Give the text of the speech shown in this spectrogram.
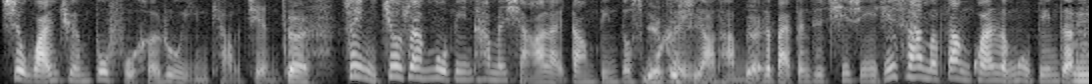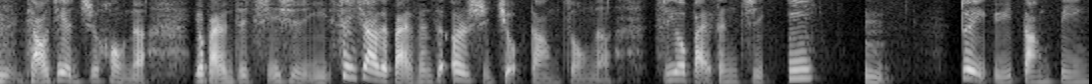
是完全不符合入营条件的。对，所以你就算募兵，他们想要来当兵，都是不可以要他们的。这百分之七十已经是他们放宽了募兵的条件之后呢，嗯、有百分之七十一，剩下的百分之二十九当中呢，只有百分之一，嗯，对于当兵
